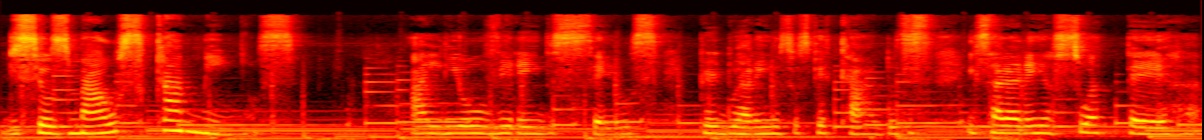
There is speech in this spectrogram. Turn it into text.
de seus maus caminhos, ali ouvirei dos céus, perdoarei os seus pecados e sararei a sua terra.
